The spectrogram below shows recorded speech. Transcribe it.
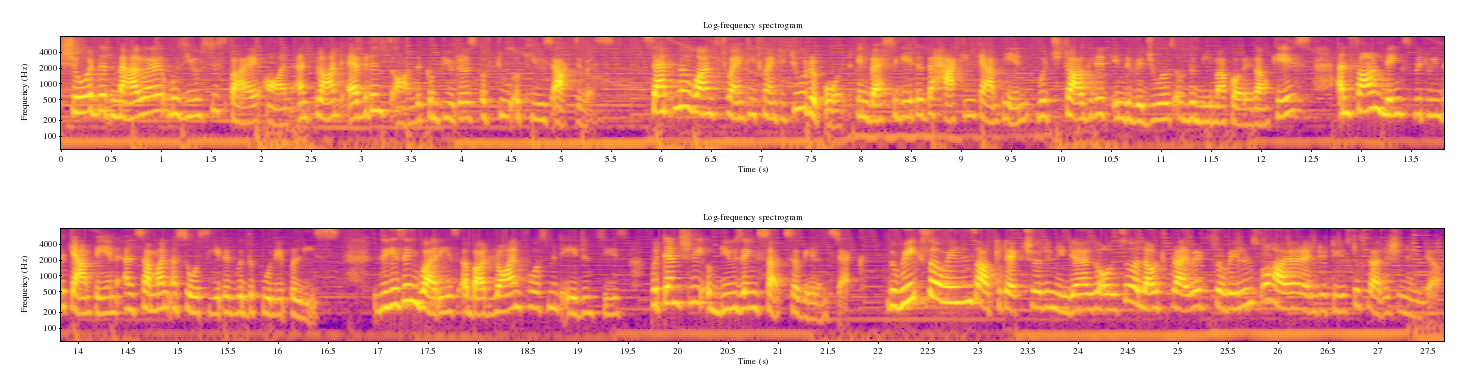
showed that malware was used to spy on and plant evidence on the computers of two accused activists. Sentinel One's 2022 report investigated the hacking campaign which targeted individuals of the Bhima Koregaon case and found links between the campaign and someone associated with the Pune police, raising worries about law enforcement agencies potentially abusing such surveillance tech. The weak surveillance architecture in India has also allowed private surveillance for hire entities to flourish in India.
